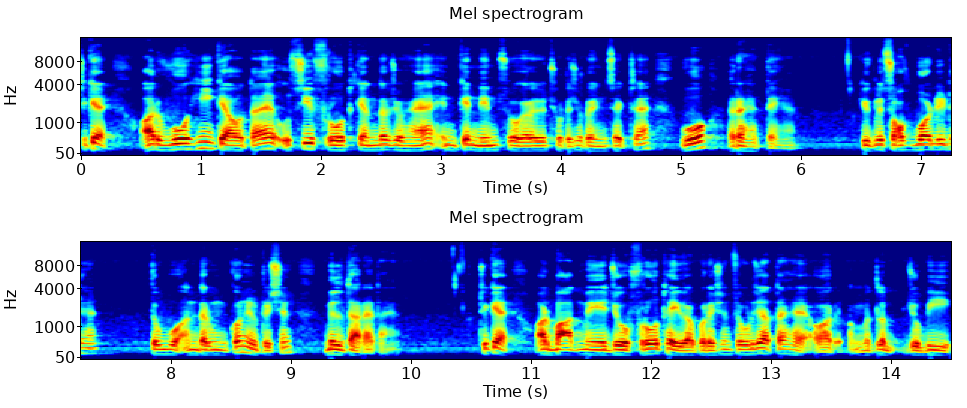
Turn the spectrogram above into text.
ठीक है? और वो ही क्या होता है? उसी फ्रोथ के अंदर जो है, इनके निम्स वगैरह, जो छोटे छोटे इंसेक्ट हैं, वो रहते हैं। क्योंकि सॉफ्ट बॉडीड हैं तो वो अंदर उनको न्यूट्रिशन मिलता रहता है। ठीक है? और बाद में ये जो फ्रोथ है इवेपोरेशन से उड़ जाता है और मतलब जो भी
